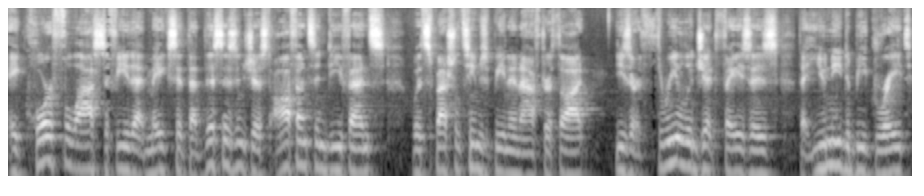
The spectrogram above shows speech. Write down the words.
a core philosophy that makes it that this isn't just offense and defense with special teams being an afterthought. These are three legit phases that you need to be great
